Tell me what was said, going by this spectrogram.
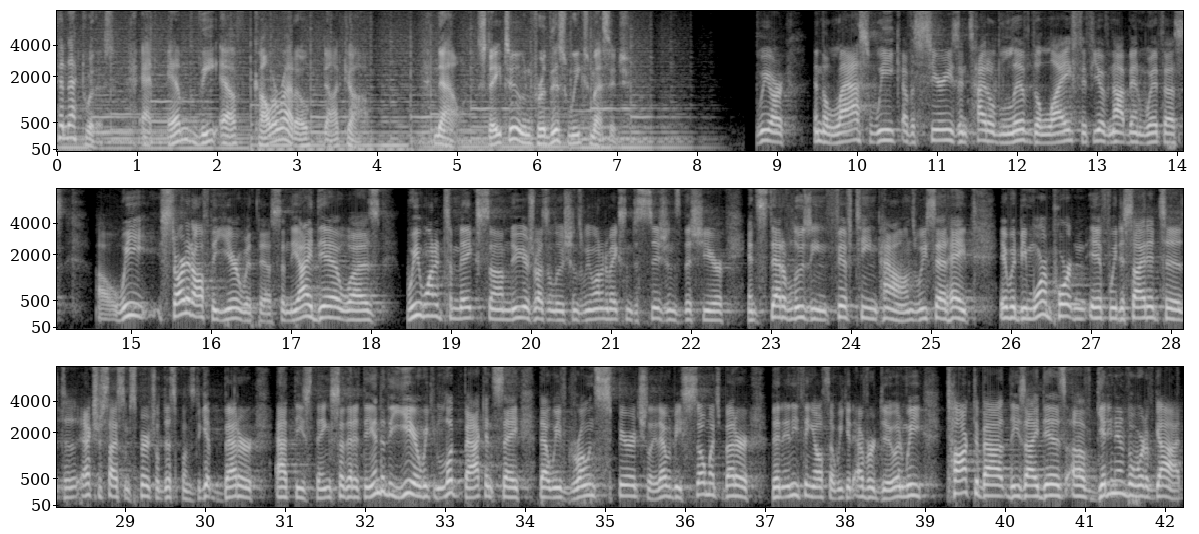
connect with us at mvfcolorado.com. Now, stay tuned for this week's message. We are in the last week of a series entitled Live the Life. If you have not been with us, uh, we started off the year with this, and the idea was we wanted to make some New Year's resolutions. We wanted to make some decisions this year. Instead of losing 15 pounds, we said, hey, it would be more important if we decided to, to exercise some spiritual disciplines, to get better at these things, so that at the end of the year, we can look back and say that we've grown spiritually. That would be so much better than anything else that we could ever do. And we talked about these ideas of getting into the Word of God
